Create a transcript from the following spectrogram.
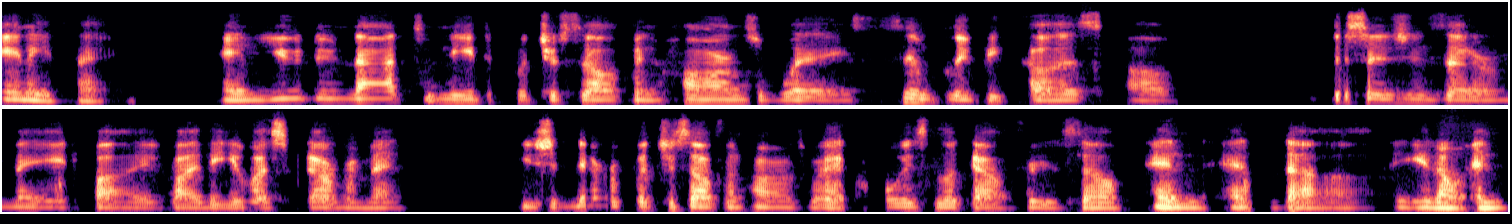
anything. And you do not need to put yourself in harm's way simply because of decisions that are made by, by the US government. You should never put yourself in harm's way. Always look out for yourself and and uh, you know and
